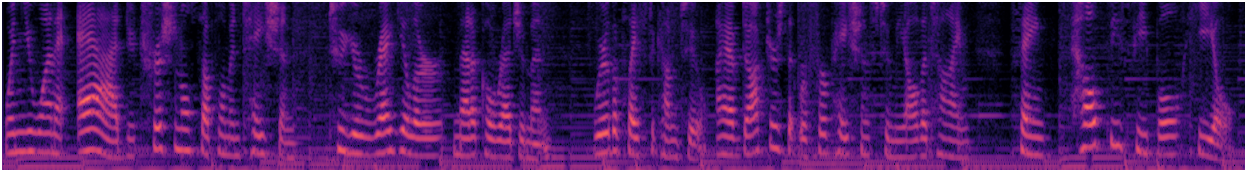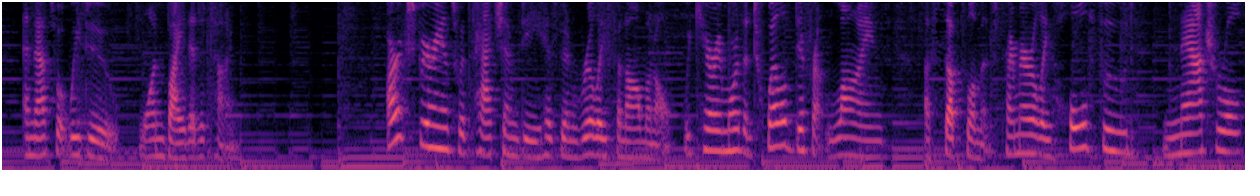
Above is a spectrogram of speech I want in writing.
when you want to add nutritional supplementation to your regular medical regimen, we're the place to come to. I have doctors that refer patients to me all the time saying, help these people heal. And that's what we do, one bite at a time. Our experience with PatchMD has been really phenomenal. We carry more than 12 different lines of supplements, primarily whole food, natural,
